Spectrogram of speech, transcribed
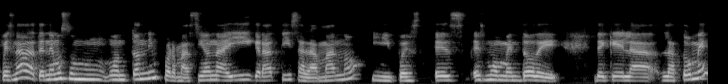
pues nada, tenemos un montón de información ahí gratis a la mano y pues es, es momento de, de que la, la tomen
